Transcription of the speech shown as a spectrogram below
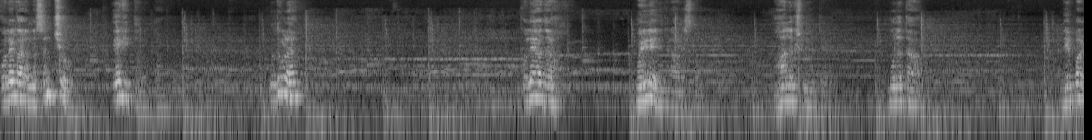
ಕೊಲೆಗಾರನ ಸಂಚು ಹೇಗಿತ್ತು ಗೊತ್ತಾ ಮದುಗಳೇ ಕೊಲೆಯಾದ ಮಹಿಳೆ ಆಡಿಸ್ತಾರೆ ಮಹಾಲಕ್ಷ್ಮಿ ಅಂತೇಳಿ ಮೂಲತಃ ನೇಪಾಳ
